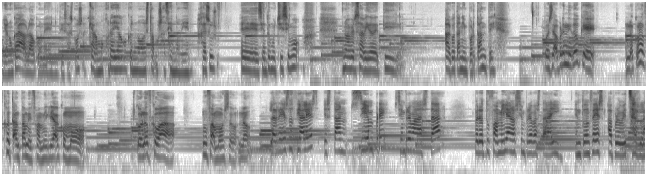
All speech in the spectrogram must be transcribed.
yo nunca he hablado con él de esas cosas. Que a lo mejor hay algo que no estamos haciendo bien. Jesús, eh, siento muchísimo no haber sabido de ti algo tan importante. Pues he aprendido que no conozco tanto a mi familia como conozco a un famoso, ¿no? Las redes sociales están siempre, siempre van a estar, pero tu familia no siempre va a estar ahí. Entonces, aprovecharla.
